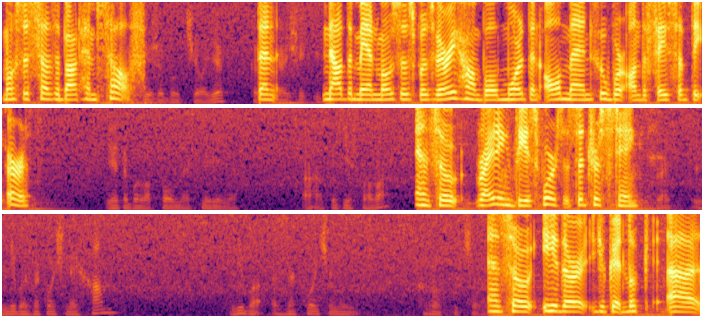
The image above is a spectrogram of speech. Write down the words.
Moses says about himself, then now the man Moses was very humble, more than all men who were on the face of the earth. And so, writing these words is interesting. And so, either you could look, uh,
